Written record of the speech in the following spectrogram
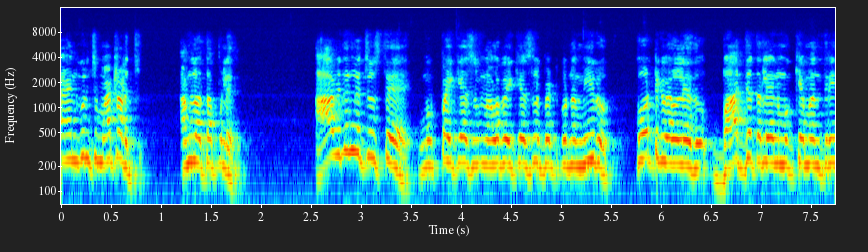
ఆయన గురించి మాట్లాడొచ్చు. అందులో తప్పు లేదు. ఆ విధంగా చూస్తే ముప్పై కేసులు నలభై కేసులు పెట్టుకున్న మీరు కోర్టుకు వెళ్ళలేదు. బాధ్యత లేని ముఖ్యమంత్రి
